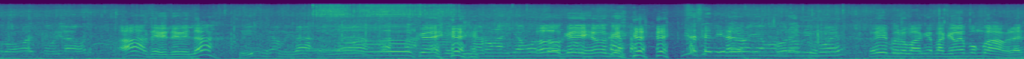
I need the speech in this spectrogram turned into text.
Eh, lo vamos a descubrir ahora. Ah, ¿de, de verdad? Sí, mira, mira, mira. Ok. Ya se tiraron ahí a Mondongo. Ok, ok. Ya se tiraron ahí a Mondongo. mismo es. Oye, pero ¿para qué, ¿para qué me pongo a hablar?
